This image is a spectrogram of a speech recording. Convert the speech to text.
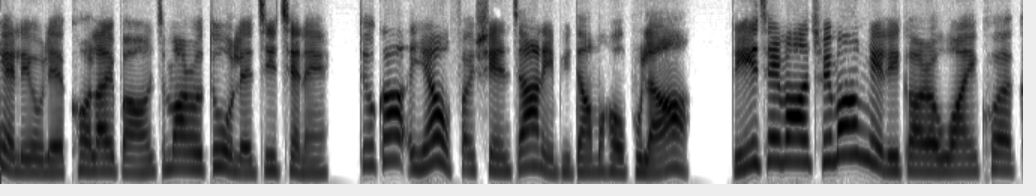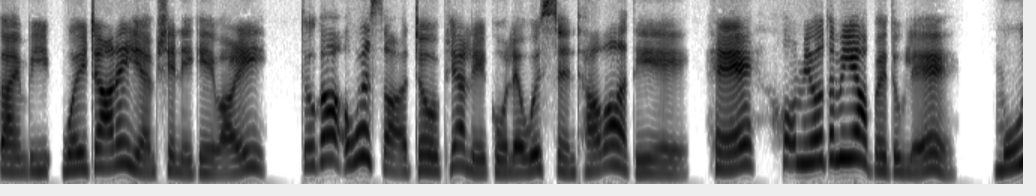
ငယ်လေးကိုလည်းခေါ်လိုက်ပါအောင်ကျမတို့သူ့ကိုလည်းကြည့်ချင်တယ်သူကအရင် fashion ကြားနေပြီးသားမဟုတ်ဘူးလားဒီအချိန်မှာချွေးမငယ်လေးကတော့ဝိုင်းခွက်ကင်ပြီးဝေတာနဲ့ရန်ဖြစ်နေခဲ့ပါတယ်သူကအဝတ်စာအတုပ်ဖြတ်လေးကိုလည်းဝတ်ဆင်ထားပါသေးတယ်ဟဲဟိုအမျိုးသမီးကပဲသူလဲမူး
